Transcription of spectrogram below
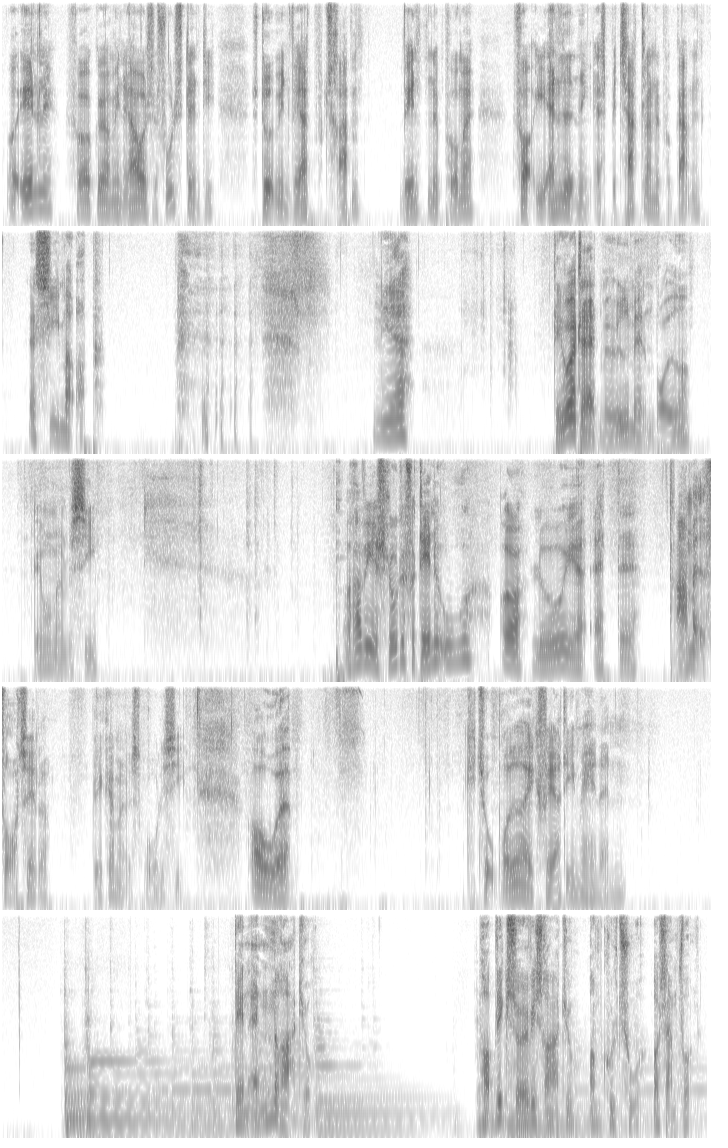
Og endelig, for at gøre min ærgelse fuldstændig, stod min vært på trappen, ventende på mig, for i anledning af spektaklerne på gangen at sige mig op. ja, det var da et møde mellem brødre. Det må man vel sige. Og her vil jeg slutte for denne uge, og love jer, at øh, dramaet fortsætter. Det kan man vist roligt sige. Og øh, de to brødre er ikke færdige med hinanden. Den anden radio. Public Service Radio om kultur og samfund.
